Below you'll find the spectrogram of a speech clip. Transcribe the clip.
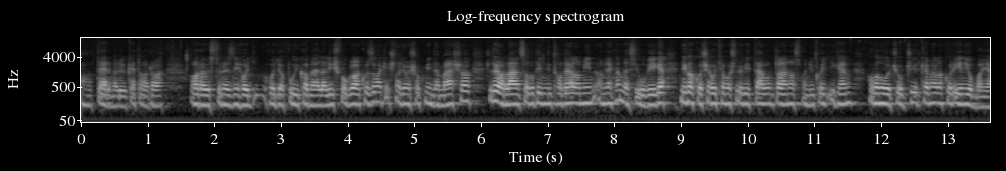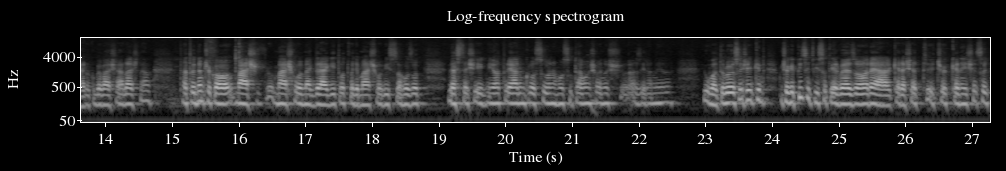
a termelőket arra arra ösztönözni, hogy, hogy a pulyka mellel is foglalkozzanak, és nagyon sok minden mással, és ez olyan láncolat indíthat el, amin, aminek nem lesz jó vége, még akkor se, hogyha most rövid távon talán azt mondjuk, hogy igen, ha van olcsóbb csirkemell, akkor én jobban járok a bevásárlásnál. Tehát, hogy nem csak a más, máshol megdrágított, vagy a máshol visszahozott veszteség miatt járunk rosszul, hanem hosszú távon sajnos azért ennél jóval több És egyébként csak egy picit visszatérve ez a reál kereset csökkenéshez, hogy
